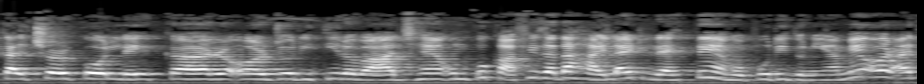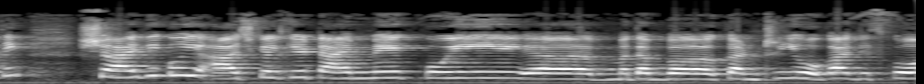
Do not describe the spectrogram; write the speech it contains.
कल्चर को लेकर और जो रीति रिवाज हैं, उनको काफ़ी ज़्यादा हाईलाइट रहते हैं वो पूरी दुनिया में। और आई थिंक शायद ही कोई आजकल के टाइम में कोई अ, मतलब कंट्री होगा जिसको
